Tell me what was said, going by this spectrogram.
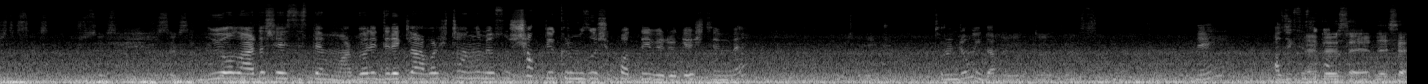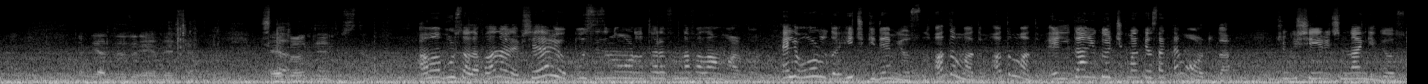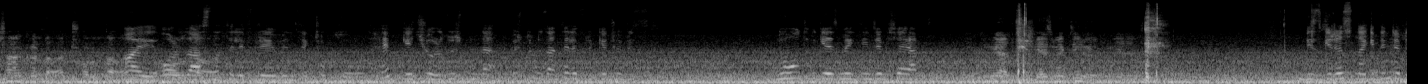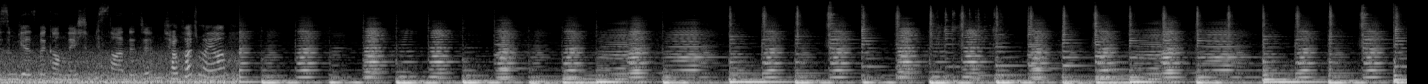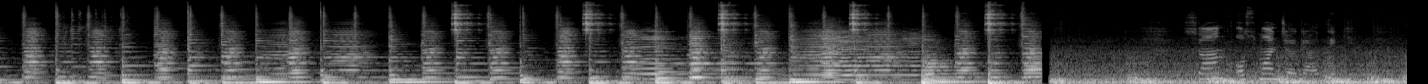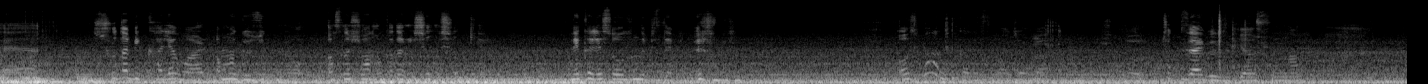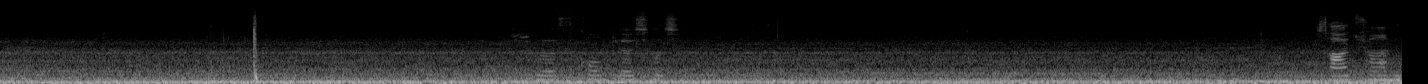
İşte 80, 180, 180. Bu yollarda şey sistemi var. Böyle direkler var. Hiç anlamıyorsun. Şak diye kırmızı ışık patlayıveriyor geçtiğinde. Turuncu. Turuncu muydu? Ne? Azıcık sesi EDS. EDS. Bir yerde de EDS. İşte. Elektronik denetim sistemi. Ama Bursa'da falan öyle bir şeyler yok. Bu sizin Ordu tarafında falan var bu. Hele Ordu'da hiç gidemiyorsun. Adım adım, adım adım. 50'den yukarı çıkmak yasak değil mi Ordu'da? Çünkü şehir içinden gidiyorsun. Çankırı'da var, Çorum'da var. Ay orada Orada aslında var. teleferiğe binsek çok zor. Hep geçiyoruz üstünden. Üstümüzden teleferik geçiyor biz. Ne oldu bir gezmek deyince bir şey yaptık. Uykum geldi. Gezmek değil uykum geldi. Biz Giresun'a gidince bizim gezmek anlayışımız sadece. Şarkı açma ya.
